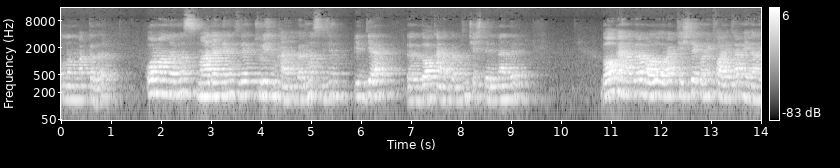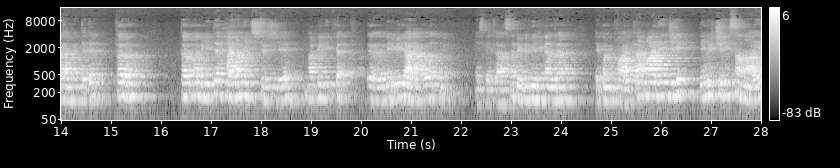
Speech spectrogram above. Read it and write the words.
kullanılmaktadır. Ormanlarımız, madenlerimiz ve turizm kaynaklarımız bizim bir diğer e, doğal kaynaklarımızın çeşitlerindendir. Doğal kaynaklara bağlı olarak çeşitli ekonomik faaliyetler meydana gelmektedir. Tarım, tarımla birlikte hayvan yetiştiriciliği, bunlar birlikte e, birbiriyle alakalı meslekler aslında birbirini ilgilendiren ekonomik faaliyetler. Madencilik, demir çelik sanayi,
